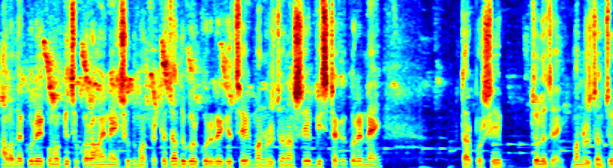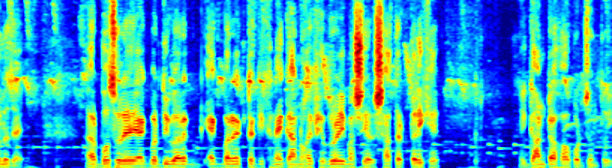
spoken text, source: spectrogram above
আলাদা করে কোনো কিছু করা হয় নাই। শুধুমাত্র একটা জাদুঘর করে রেখেছে। মানুষজন আসে, বিশ টাকা করে নেয়। তারপর সে চলে যায়। মানুষজন চলে যায়। আর বছরে একবার, দুইবার, একবার একটা এখানে গান হয়। ফেব্রুয়ারি মাসের সাত আট তারিখে। এই গানটা হওয়া পর্যন্তই।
